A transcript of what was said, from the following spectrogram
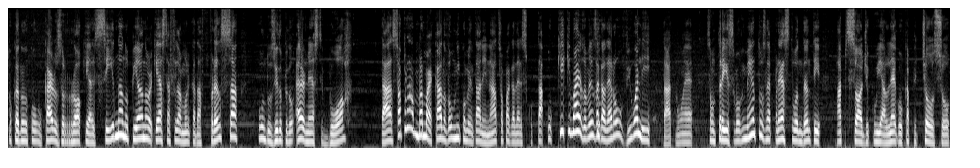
tocando com o Carlos Roque Alcina no piano, Orquestra Filarmônica da França, conduzido pelo Ernest Bohr. Tá? Só para marcar, não vamos nem comentar nem nada, só para a galera escutar o que, que mais ou menos a galera ouviu ali, tá? Então é, são três movimentos, né? Presto, andante, rapsódico e allegro capriccioso,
